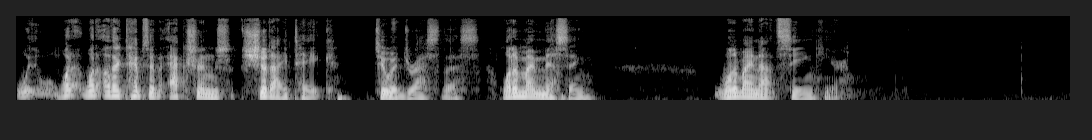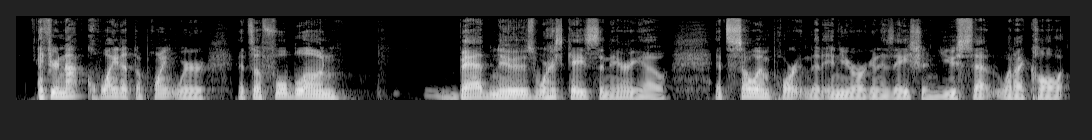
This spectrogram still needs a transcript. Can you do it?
what what other types of actions should I take to address this? What am I missing? What am I not seeing here? If you're not quite at the point where it's a full blown bad news, worst case scenario, it's so important that in your organization you set what I call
